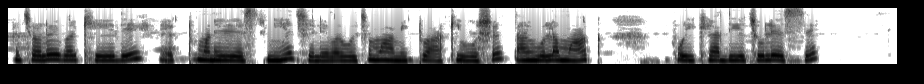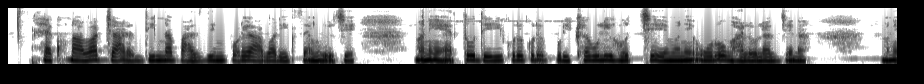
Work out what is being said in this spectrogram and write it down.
চলো এবার খেয়ে দে, একটু মানে রেস্ট নিয়ে। ছেলে এবার বলছে, মা, আমি একটু আঁকি বসে। তা আমি বললাম, আঁক। পরীক্ষা দিয়ে চলে এসছে। এখন আবার চার দিন না পাঁচ দিন পরে আবার এক্সাম রয়েছে। মানে এত দেরি করে করে পরীক্ষাগুলি হচ্ছে মানে ওরও ভালো লাগছে না। মানে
